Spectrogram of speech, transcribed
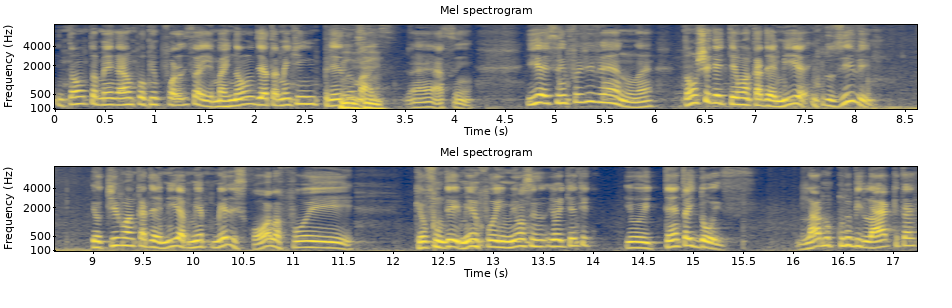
Então também ganhava um pouquinho por fora disso aí, mas não diretamente em empresa Sim, sim. mais, né? Assim. E assim fui vivendo, né? Então eu cheguei a ter uma academia, inclusive eu tive uma academia, a minha primeira escola foi, que eu fundei mesmo, foi em 1982, lá no Clube Lacta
